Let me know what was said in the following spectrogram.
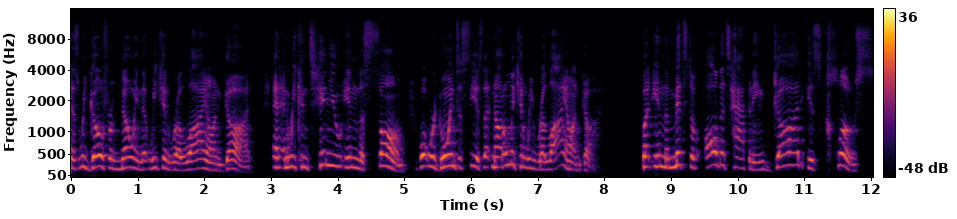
as we go from knowing that we can rely on God and, and we continue in the psalm, what we're going to see is that not only can we rely on God, but in the midst of all that's happening, God is close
